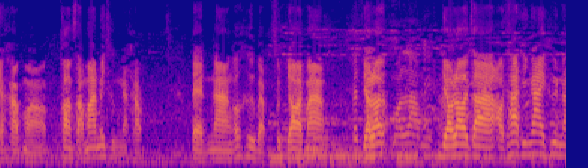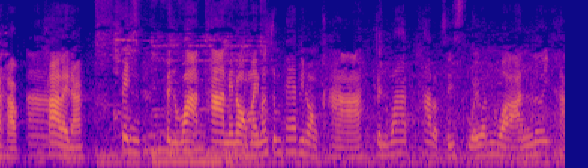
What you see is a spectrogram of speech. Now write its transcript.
อะครับหมอความสามารถไม่ถึงนะครับ แต่นางก็คือแบบสุดยอดมาก เดี๋ยวเราหมอลำค่ะ เดี๋ยวเราจะเอาท่าที่ง่ายขึ้นนะครับอ่า ท่าอะไรนะเป็นเป็นวาดท่าแม่น้องไม้มังชุมแพรพี่น้องขาเป็นวาดท่าแบบสวยๆหวานๆเลยค่ะ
